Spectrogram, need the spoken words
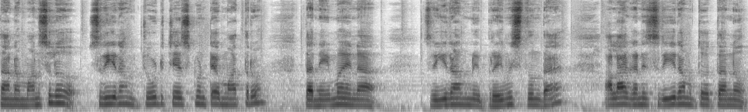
తన మనసులో శ్రీరామ్ చోటు చేసుకుంటే మాత్రం తను ఏమైనా శ్రీరామ్ని ప్రేమిస్తుందా? అలాగని శ్రీరామ్తో తను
